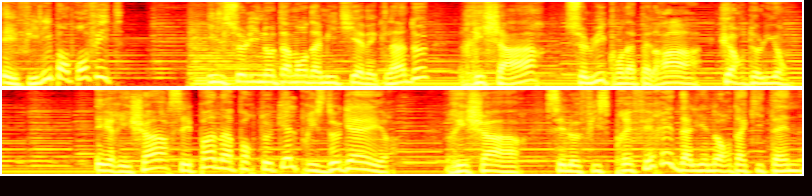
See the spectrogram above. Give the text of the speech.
Et Philippe en profite. Il se lie notamment d'amitié avec l'un d'eux, Richard, celui qu'on appellera Cœur de Lion. Et Richard, c'est pas n'importe quelle prise de guerre. Richard, c'est le fils préféré d'Aliénor d'Aquitaine.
